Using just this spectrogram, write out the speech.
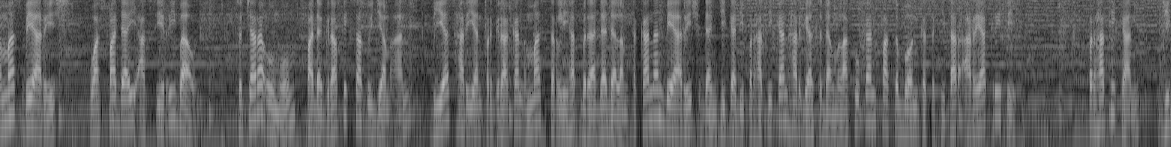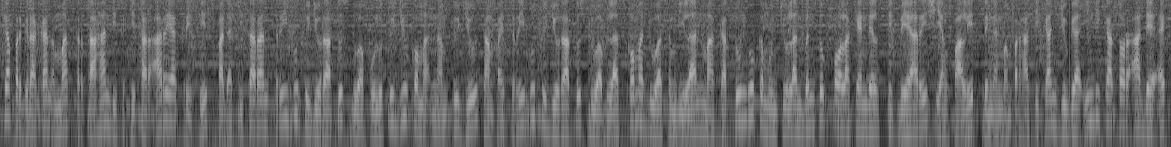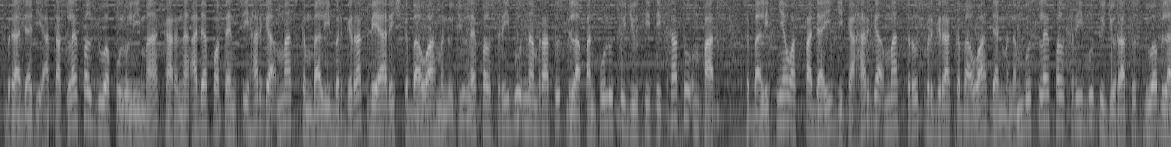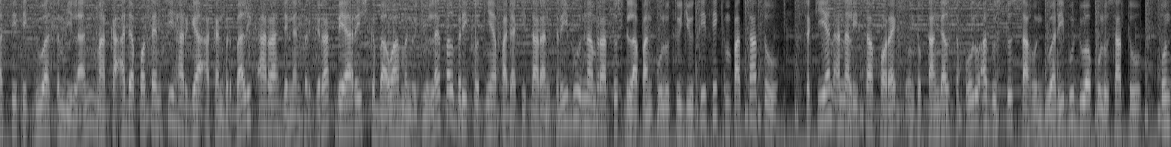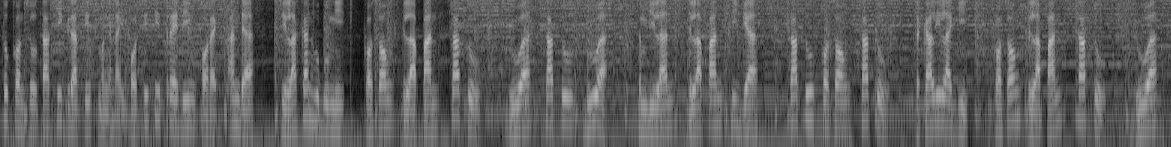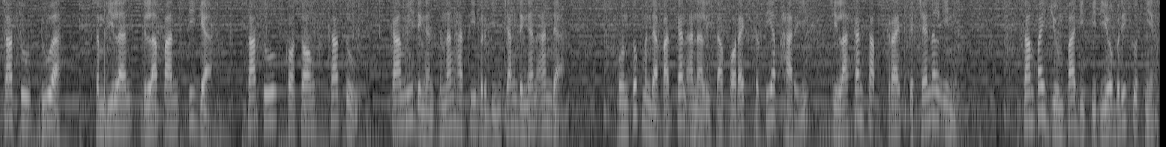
Emas bearish, waspadai aksi rebound. Secara umum, pada grafik satu jaman, bias harian pergerakan emas terlihat berada dalam tekanan bearish dan jika diperhatikan harga sedang melakukan fase bond ke sekitar area kritis. Perhatikan, jika pergerakan emas tertahan di sekitar area kritis pada kisaran 1727,67 sampai 1712,29 maka tunggu kemunculan bentuk pola candlestick bearish yang valid dengan memperhatikan juga indikator ADX berada di atas level 25 karena ada potensi harga emas kembali bergerak bearish ke bawah menuju level 1687.14 Sebaliknya waspadai jika harga emas terus bergerak ke bawah dan menembus level 1712.29 maka ada potensi harga akan berbalik arah dengan bergerak bearish ke bawah menuju level berikutnya pada kisaran 1687.41. Sekian analisa forex untuk tanggal 10 Agustus tahun 2021. Untuk konsultasi gratis mengenai posisi trading forex Anda, silakan hubungi 081212 983 101. Sekali lagi, 081 212 983 101. Kami dengan senang hati berbincang dengan Anda. Untuk mendapatkan analisa forex setiap hari, silakan subscribe ke channel ini. Sampai jumpa di video berikutnya.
